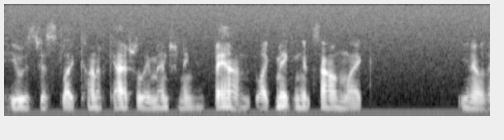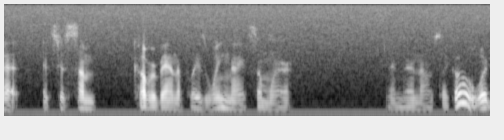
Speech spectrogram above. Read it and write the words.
he was just like kind of casually mentioning his band, like making it sound like, you know, that it's just some cover band that plays Wing Night somewhere. And then I was like, oh, what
